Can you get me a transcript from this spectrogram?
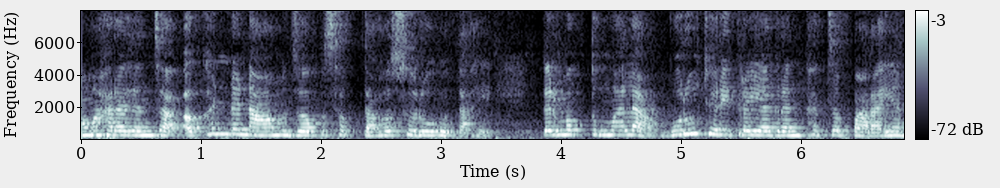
महाराजांचा अखंड नाम जप सप्ताह सुरू होत आहे. तर मग तुम्हाला गुरुचरित्र या ग्रंथाचं पारायण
